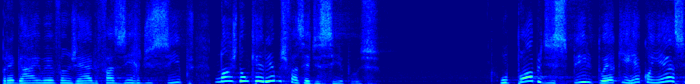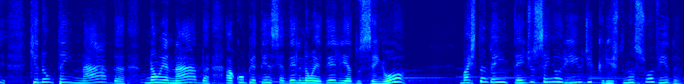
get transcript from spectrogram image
pregai o evangelho, fazer discípulos. Nós não queremos fazer discípulos. O pobre de espírito é que reconhece que não tem nada, não é nada, a competência dele não é dele e é do Senhor, mas também entende o senhorio de Cristo na sua vida.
